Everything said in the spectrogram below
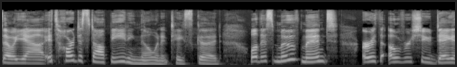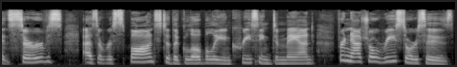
So, yeah, it's hard to stop eating though when it tastes good. Well, this movement, Earth Overshoot Day, it serves as a response to the globally increasing demand for natural resources.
